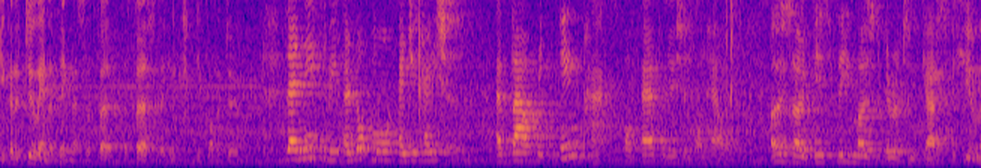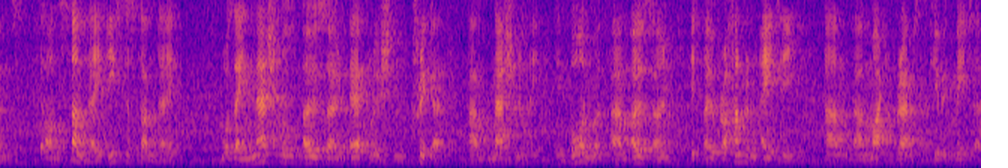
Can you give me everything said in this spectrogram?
you're going to do anything, that's the, fir the first thing you've got to do. There needs to be a lot more education about the impact of air pollution on health. Ozone is the most irritant gas for humans. On Sunday, Easter Sunday, was a national ozone air pollution trigger um, nationally in Bournemouth, um, ozone hit over 180 um, uh, micrograms per cubic metre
